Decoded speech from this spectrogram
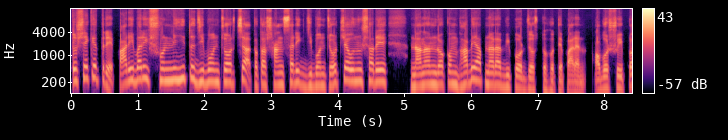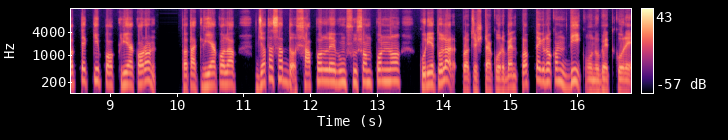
তো সেক্ষেত্রে পারিবারিক সন্নিহিত জীবন চর্চা তথা সাংসারিক জীবন চর্চা অনুসারে নানান রকম ভাবে আপনারা বিপর্যস্ত হতে পারেন। অবশ্যই প্রত্যেকটি প্রক্রিয়াকরণ তথা ক্রিয়াকলাপ যথাসাধ্য সাফল্য এবং সুসম্পন্ন করিয়ে তোলার প্রচেষ্টা করবেন প্রত্যেক রকম দিক অনুভেদ করে।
